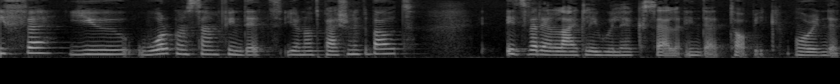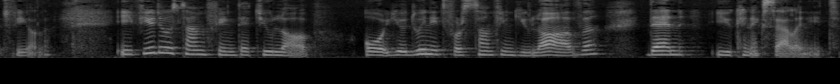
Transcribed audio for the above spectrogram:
if you work on something that you're not passionate about, it's very unlikely you will excel in that topic or in that field. If you do something that you love or you're doing it for something you love, then you can excel in it.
